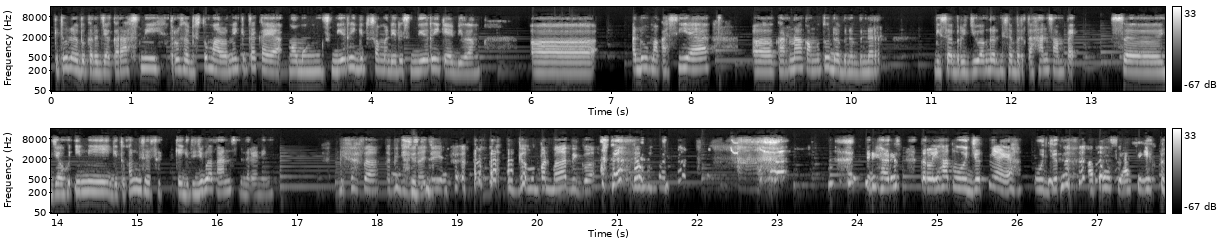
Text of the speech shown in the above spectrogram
kita udah bekerja keras nih terus habis itu malamnya kita kayak ngomong sendiri gitu sama diri sendiri kayak bilang e, aduh makasih ya uh, karena kamu tuh udah bener-bener bisa berjuang dan bisa bertahan sampai sejauh ini gitu kan bisa kayak gitu juga kan sebenarnya nih bisa sah tapi jujur aja ya gak mempan banget nih gue Jadi harus terlihat wujudnya ya, wujud apresiasi itu.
